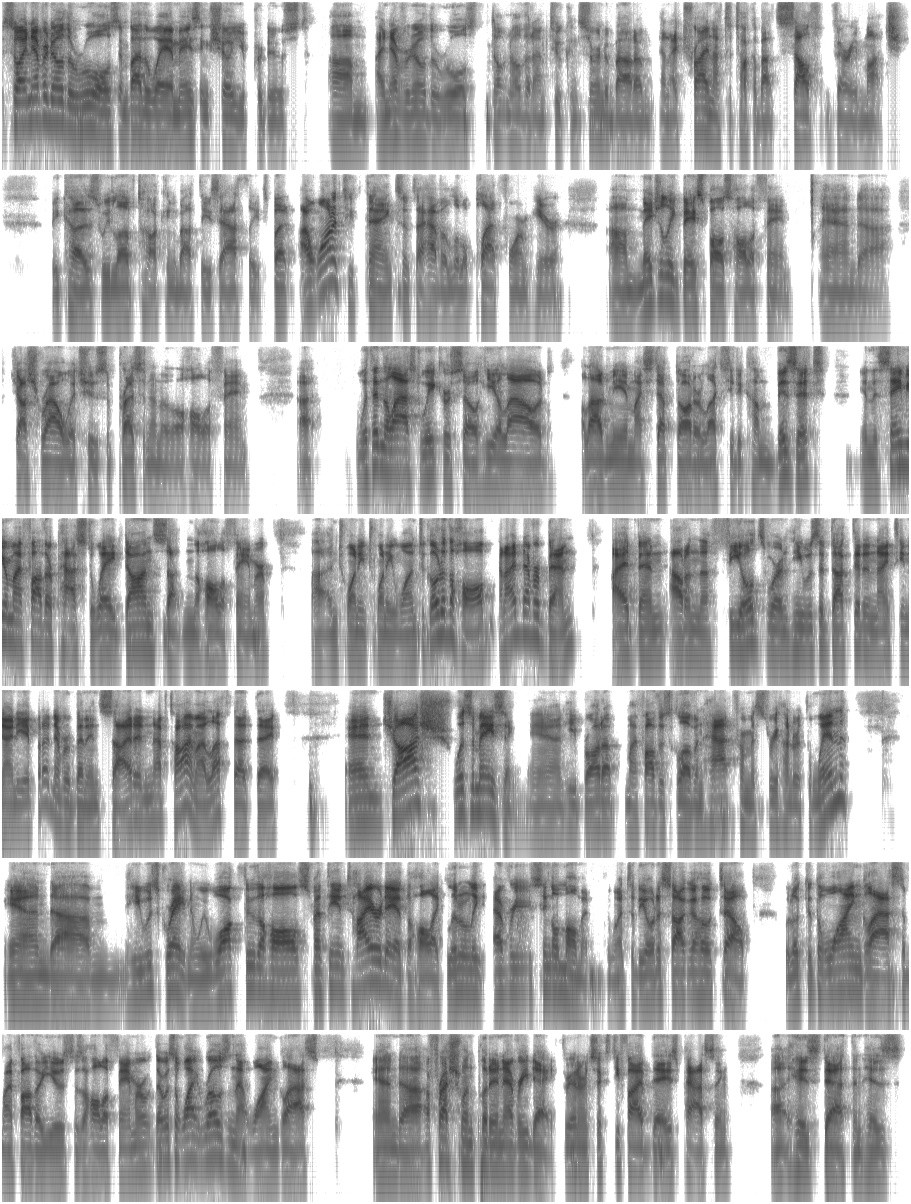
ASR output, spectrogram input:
So I never know the rules. And by the way, amazing show you produced. Um, I never know the rules, don't know that I'm too concerned about them. And I try not to talk about self very much because we love talking about these athletes. But I wanted to thank, since I have a little platform here, um, Major League Baseball's Hall of Fame and uh, Josh Rawitsch, who's the president of the Hall of Fame. Uh, within the last week or so, he allowed allowed me and my stepdaughter Lexi to come visit. In the same year my father passed away, Don Sutton, the Hall of Famer, uh, in 2021, to go to the Hall, and I'd never been. I had been out in the fields where he was abducted in 1998, but I'd never been inside. I didn't have time. I left that day. And Josh was amazing. And he brought up my father's glove and hat from his 300th win. And um, he was great. And we walked through the hall, spent the entire day at the hall, like literally every single moment. We went to the Otesaga Hotel. We looked at the wine glass that my father used as a Hall of Famer. There was a white rose in that wine glass and uh, a fresh one put in every day, 365 days passing uh, his death and his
